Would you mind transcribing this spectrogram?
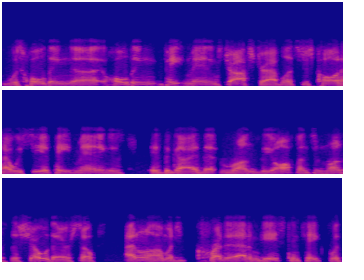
was holding uh, holding Peyton Manning's jockstrap. Let's just call it how we see it. Peyton Manning is is the guy that runs the offense and runs the show there. So I don't know how much credit Adam Gase can take with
